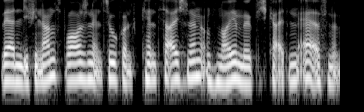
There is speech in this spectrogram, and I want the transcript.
werden die Finanzbranchen in Zukunft kennzeichnen und neue Möglichkeiten eröffnen.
